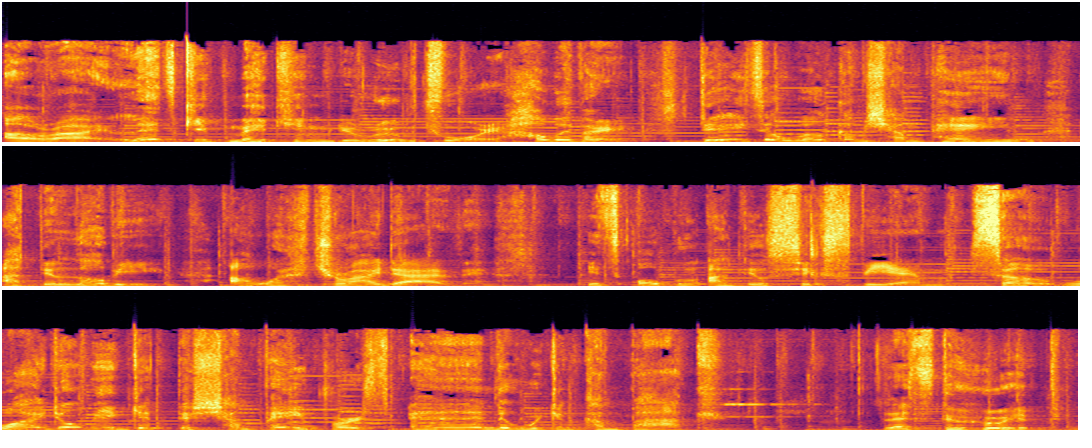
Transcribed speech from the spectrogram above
Alright, let's keep making the room tour. However, there is a welcome champagne at the lobby. I want to try that. It's open until 6 p.m. So why don't we get the champagne first and we can come back. Let's do it.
